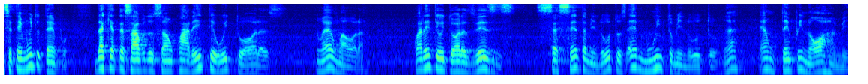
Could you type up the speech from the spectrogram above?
você tem muito tempo. Daqui até sábado são 48 horas. Não é uma hora. 48 horas vezes 60 minutos é muito minuto, né? É um tempo enorme.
